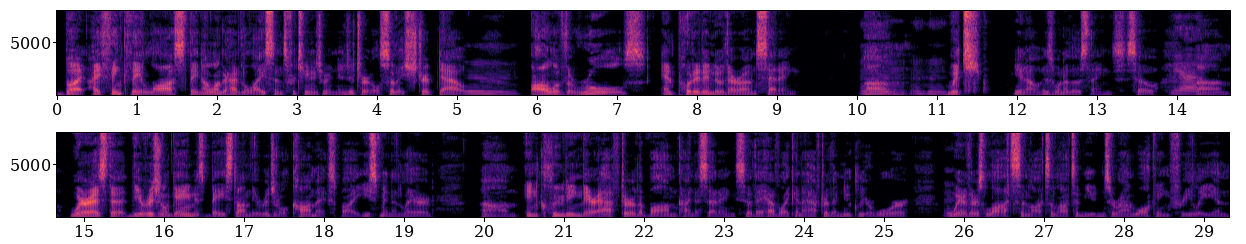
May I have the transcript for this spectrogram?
but I think they lost. They no longer had the license for Teenage Mutant Ninja Turtles, so they stripped out mm. all of the rules and put it into their own setting. Mm, um, mm-hmm. which you know, is one of those things. So, yeah. Um, whereas the the original game is based on the original comics by Eastman and Laird, um, including their after the bomb kind of setting. So they have like an after the nuclear war, mm-hmm. where there's lots and lots and lots of mutants around walking freely and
